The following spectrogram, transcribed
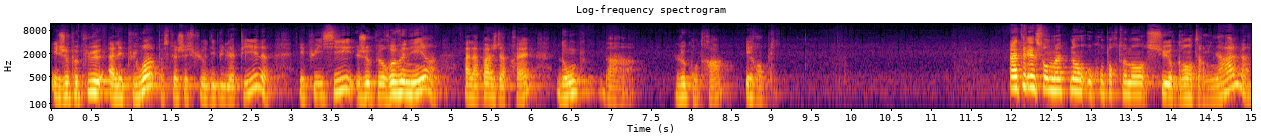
et je ne peux plus aller plus loin parce que je suis au début de la pile. Et puis ici je peux revenir à la page d'après. Donc ben, le contrat est rempli. Intéressons maintenant au comportement sur grand terminal.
